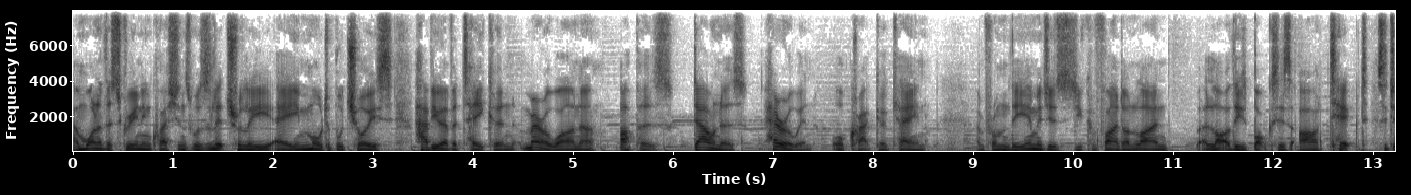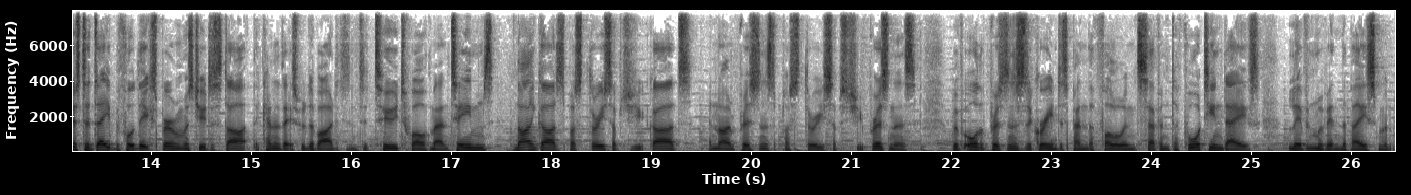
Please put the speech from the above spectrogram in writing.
And one of the screening questions was literally a multiple choice Have you ever taken marijuana, uppers, downers, heroin, or crack cocaine? And from the images you can find online, a lot of these boxes are ticked. So, just a day before the experiment was due to start, the candidates were divided into two 12 man teams nine guards plus three substitute guards, and nine prisoners plus three substitute prisoners, with all the prisoners agreeing to spend the following 7 to 14 days living within the basement.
